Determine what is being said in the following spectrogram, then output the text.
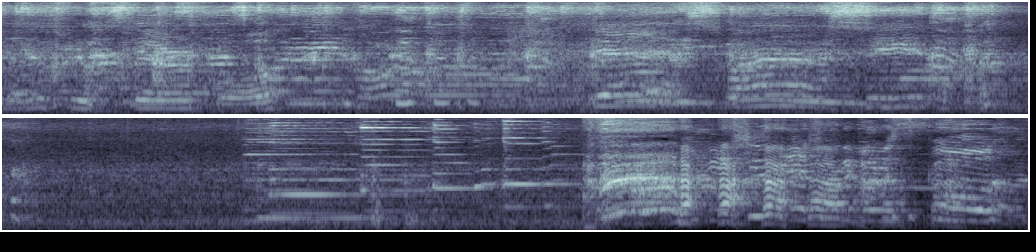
That is hysterical. yes. She's gonna go to school.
